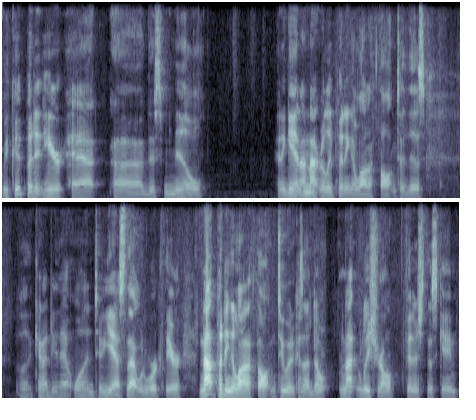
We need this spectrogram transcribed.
we could put it here at uh, this mill and again, I'm not really putting a lot of thought into this. Uh, can I do that one, too? Yes, that would work there. Not putting a lot of thought into it because I don't, I'm not really sure I'll finish this game.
